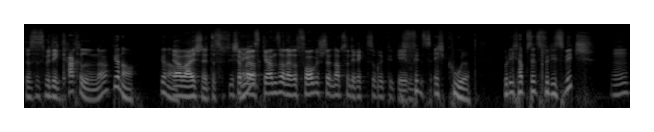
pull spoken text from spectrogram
Das ist mit den Kacheln, ne? Genau, genau. Ja, weiß ich nicht. Das, ich habe mir was ganz anderes vorgestellt und habe es dann direkt ich zurückgegeben. finde es echt cool. Gut, ich habe es jetzt für die Switch. Hm?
